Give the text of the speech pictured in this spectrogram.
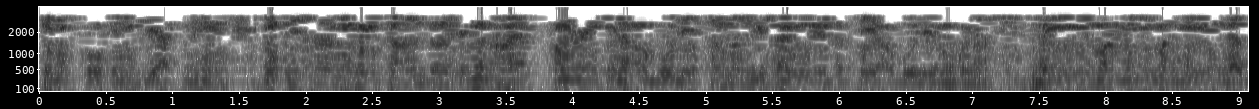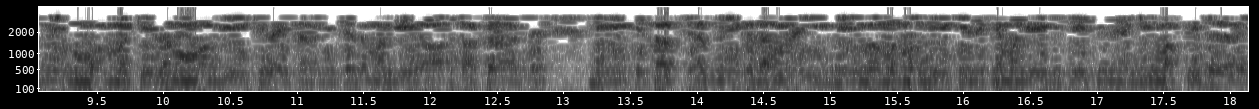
කෙනෙක් කෝ කෙනෙක් නෑ ඒ නිසා මේ කාන්ත වශයෙන් කයක් පමණයි කියන අවබෝධය සම්බන්ධ ශරීරයට ඒ අවබෝධය මොකද මම මගේ ලද්මේ මම කියලා මගේ කියලා හිතන විදිහට මගේ ආශා කරාට මේක සත්‍යයක් මේක තමයි මේ මම මගේ කෙනෙක් මගේ හිතේ තියෙන හැඟීමක් විතරයි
